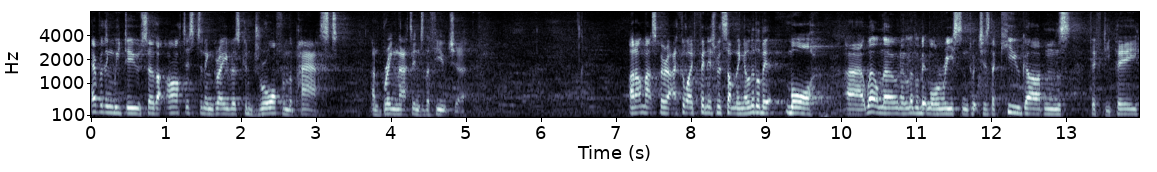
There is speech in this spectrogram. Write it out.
everything we do so that artists and engravers can draw from the past and bring that into the future. And on that spirit, I thought I'd finish with something a little bit more uh, well known and a little bit more recent, which is the Kew Gardens 50p.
